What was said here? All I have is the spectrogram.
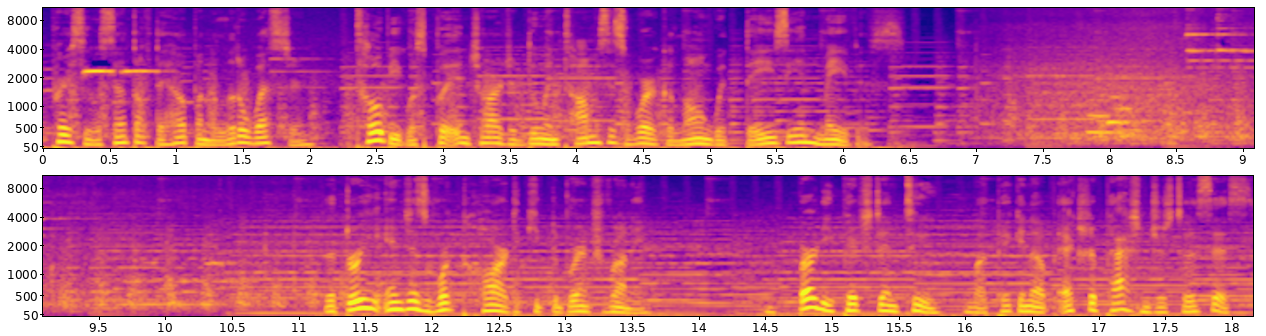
Percy was sent off to help on the Little Western, Toby was put in charge of doing Thomas's work along with Daisy and Mavis. The three engines worked hard to keep the branch running. Bertie pitched in too by picking up extra passengers to assist.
